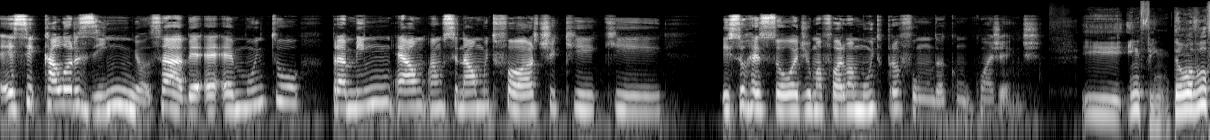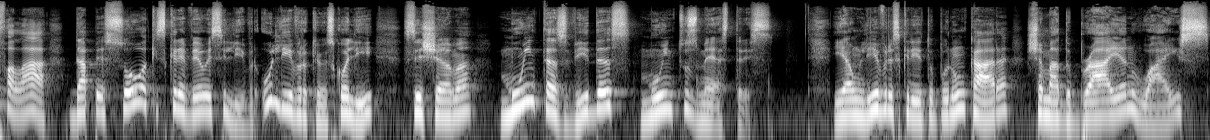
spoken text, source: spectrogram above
esse calorzinho, sabe? É, é muito. para mim, é um, é um sinal muito forte que. que isso ressoa de uma forma muito profunda com, com a gente. E, enfim, então eu vou falar da pessoa que escreveu esse livro. O livro que eu escolhi se chama Muitas Vidas, Muitos Mestres. E é um livro escrito por um cara chamado Brian Weiss.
